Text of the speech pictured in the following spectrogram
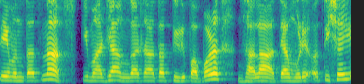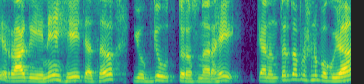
ते म्हणतात ना की माझ्या अंगाचा आता तीळपापड झाला त्यामुळे अतिशय राग येणे हे त्याचं योग्य उत्तर असणार आहे. त्यानंतरचा प्रश्न बघूया.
